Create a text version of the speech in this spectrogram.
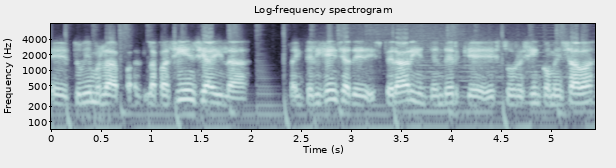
eh, tuvimos la, paciencia y la, la inteligencia de esperar y entender que esto recién comenzaba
